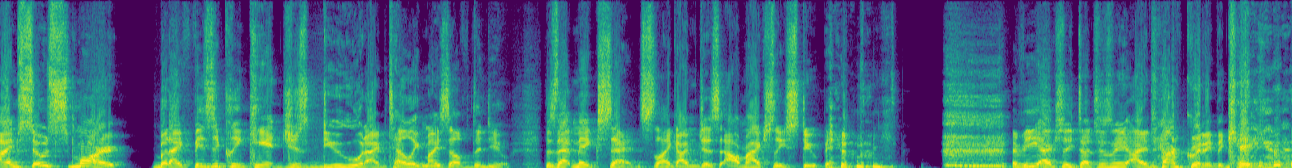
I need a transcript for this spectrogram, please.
I'm so smart, but I physically can't just do what I'm telling myself to do. Does that make sense? Like, I'm just, I'm actually stupid. if he actually touches me, I, I'm quitting the game.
